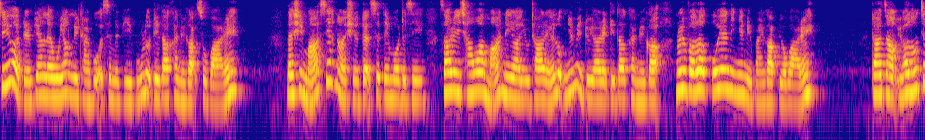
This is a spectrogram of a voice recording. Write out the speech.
ကြေးရွာတွင်ပြန်လည်ဝင်ရောက်နေထိုင်ဖို့အဆင်မပြေဘူးလို့ဒေသခံတွေကဆိုပါတယ်။လက်ရှိမှာဆီယနာရှင်တက်စစ်တင်မော်တစင်းဇာရီချောင်းဝမှာနေရာယူထားတယ်လို့မျက်မြင်တွေ့ရတဲ့ဒေသခံတွေကနွေဘာလ9ရက်နေ့ညနေပိုင်းကပြောပါတယ်။ဒါကြောင့်ရွာလုံးကျ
